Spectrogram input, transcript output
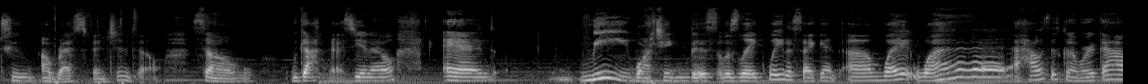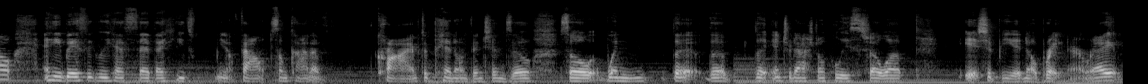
to arrest Vincenzo. So we got this, you know? And me watching this was like, wait a second, um, wait, what? How is this going to work out? And he basically has said that he's, you know, found some kind of crime to pin on Vincenzo. So when the the the international police show up, it should be a no brainer, right?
